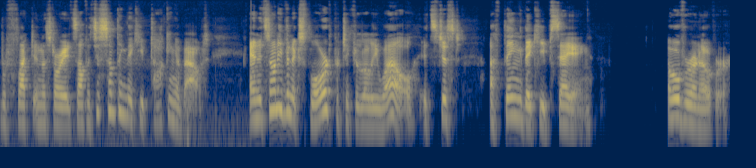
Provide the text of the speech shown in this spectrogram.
reflect in the story itself. It's just something they keep talking about. And it's not even explored particularly well. It's just a thing they keep saying over and over.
